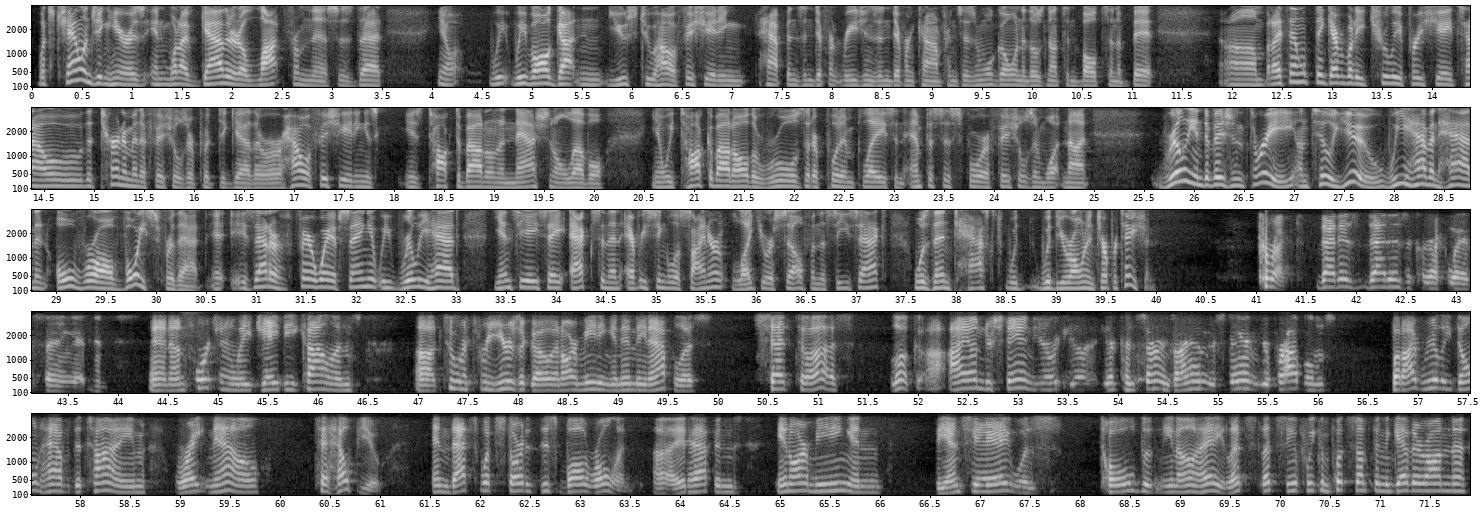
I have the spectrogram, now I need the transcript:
What's challenging here is, and what I've gathered a lot from this is that, you know, we, we've all gotten used to how officiating happens in different regions and different conferences, and we'll go into those nuts and bolts in a bit. Um, but I don't think everybody truly appreciates how the tournament officials are put together or how officiating is, is talked about on a national level. You know, we talk about all the rules that are put in place and emphasis for officials and whatnot really in division three until you we haven't had an overall voice for that. Is that a fair way of saying it? We really had the ncaa say x and then every single assigner like yourself and the csac was then tasked with with your own interpretation. Correct. That is that is a correct way of saying it. And and unfortunately jd collins uh, two or three years ago in our meeting in indianapolis said to us look, I understand your, your, your concerns. I understand your problems, but I really don't have the time right now to help you. And that's what started this ball rolling. Uh, it happened in our meeting, and the NCAA was told, you know, hey, let's let's see if we can put something together on the,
